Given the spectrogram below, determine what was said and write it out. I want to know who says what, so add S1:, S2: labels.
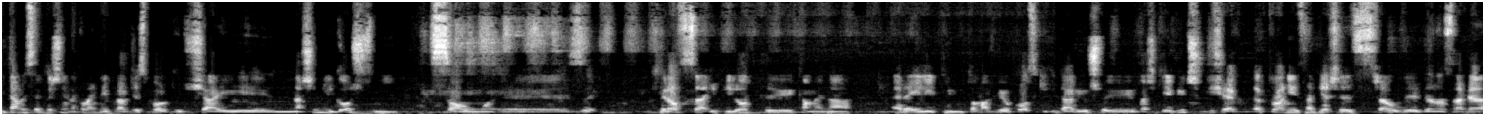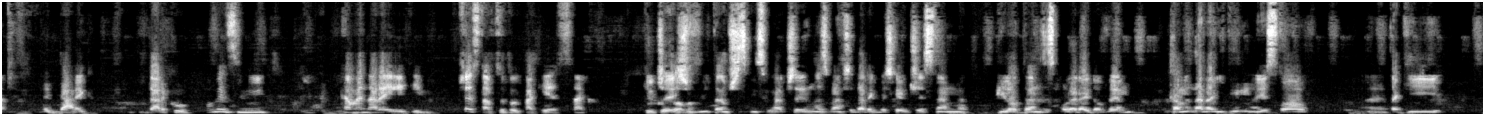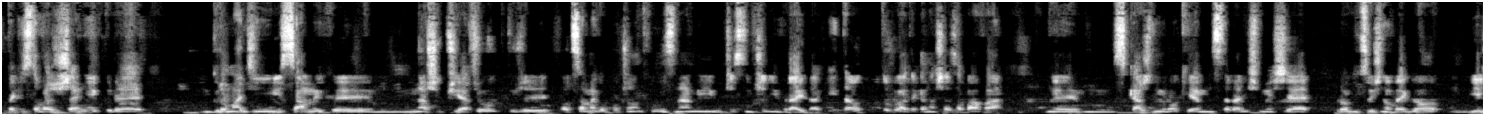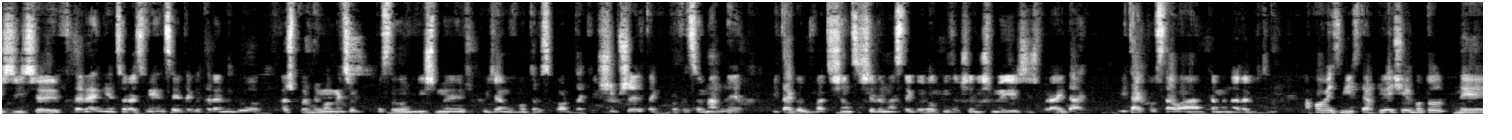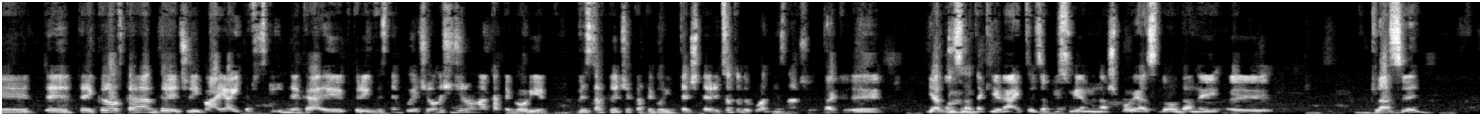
S1: Witamy serdecznie na kolejnej Prawdzie Sportu. Dzisiaj naszymi gośćmi są e, kierowca i pilot e, Kamena Rally Team Tomasz Białkowski i Dariusz e, Waśkiewicz. Dzisiaj aktualnie jest na pierwszy strzał e, do nas trafia Darek. Darku, powiedz mi Kamena Rally Team. Przedstaw, co to tak jest, tak? Kilku
S2: Cześć,
S1: słowach.
S2: witam wszystkich słuchaczy. Nazywam się Darek Beśkiewicz, jestem pilotem w zespole rajdowym. Kamena Rally Team jest to e, taki, takie stowarzyszenie, które gromadzi samych e, naszych przyjaciół, którzy od samego początku z nami uczestniczyli w rajdach. I to, to była taka nasza zabawa. E, Z każdym rokiem staraliśmy się robić coś nowego, jeździć e, w terenie, coraz więcej tego terenu było, aż w pewnym momencie postanowiliśmy, że pójdziemy w motorsport taki szybszy, taki profesjonalny i tak od 2017 roku zaczęliśmy jeździć w rajdach i tak powstała Kamena Team.
S1: A powiedz mi, startujecie, bo to y, te, te cross country, czyli Baja i te wszystkie inne, y, których występujecie, one się dzielą na kategorie. Wy startujecie w kategorii T4. Co to dokładnie znaczy?
S2: Tak, y, jadąc na taki rajd, zapisujemy nasz pojazd do danej y, klasy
